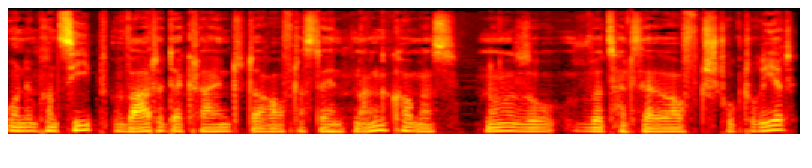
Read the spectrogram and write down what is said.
und im Prinzip wartet der Client darauf, dass der hinten angekommen ist. Ne? So wird es halt sehr oft strukturiert.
